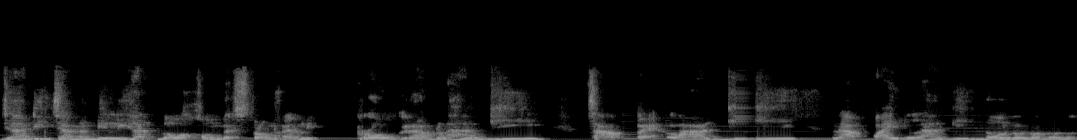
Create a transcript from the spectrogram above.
Jadi jangan dilihat bahwa Combat Strong Family program lagi, capek lagi, ngapain lagi. No, no, no, no, no.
